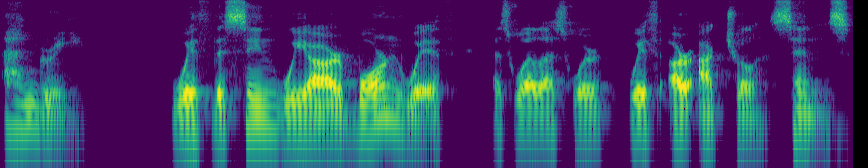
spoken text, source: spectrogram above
angry with the sin we are born with, as well as with our actual sins.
